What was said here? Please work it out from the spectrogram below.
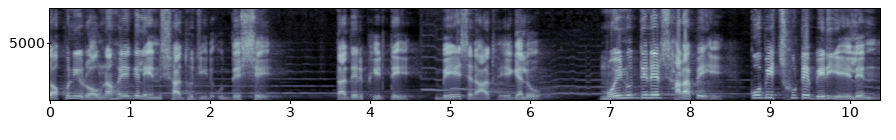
তখনই রওনা হয়ে গেলেন সাধুজির উদ্দেশ্যে। তাদের ফিরতে বেশ রাত হয়ে গেল। মঈনুদ্দিনের সাড়া পেয়ে কবি ছুটে বেরিয়ে এলেন।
